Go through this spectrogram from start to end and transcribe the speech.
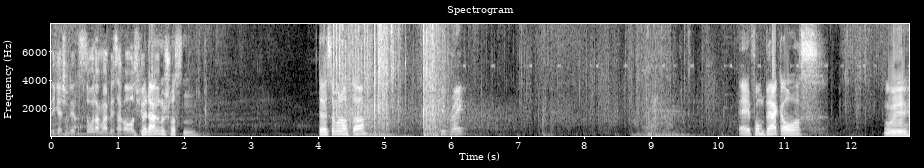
Digga, ich will jetzt so lange mal bis er raus Ich werde angeschossen. Der ist immer noch da. Keep break. Ey, vom Berg aus. Ui.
